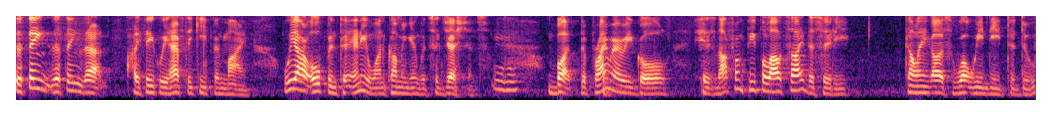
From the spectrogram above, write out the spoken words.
the thing, the thing that I think we have to keep in mind, we are open to anyone coming in with suggestions. But the primary goal is not from people outside the city telling us what we need to do.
